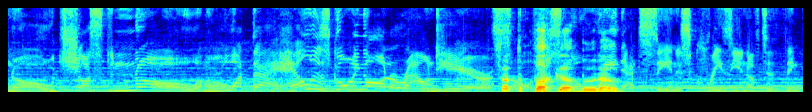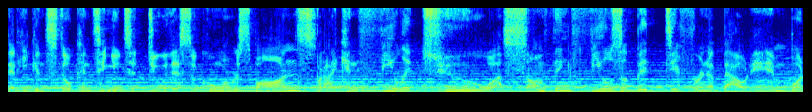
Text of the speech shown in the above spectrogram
no, just no. What the hell is going on around here? Shut the fuck up, no Budo. that Saiyan is crazy enough think that he can still continue to do this, Akuma responds. But I can feel it too. Something feels a bit different about him, but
